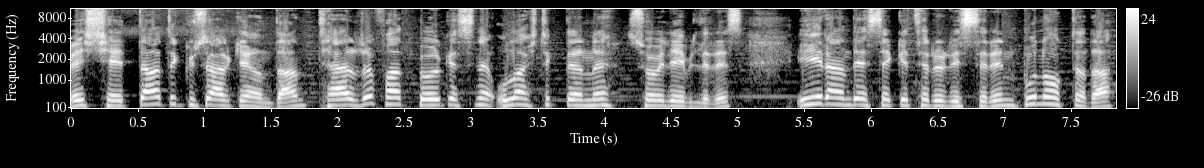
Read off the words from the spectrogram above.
ve Şeddadi güzergahından Tel Rifat bölgesine ulaştıklarını söyleyebiliriz. İran destekli teröristlerin bu noktada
